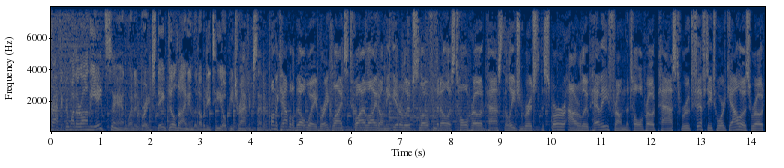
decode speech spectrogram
Traffic and weather on the 8th and when it breaks. Dave Dildine in the WTOP Traffic Center. On the Capital Beltway, brake lights, twilight on the inner loop slow from the Dulles Toll Road past the Legion Bridge to the Spur. Outer loop heavy from the Toll Road past Route 50 toward Gallows Road.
